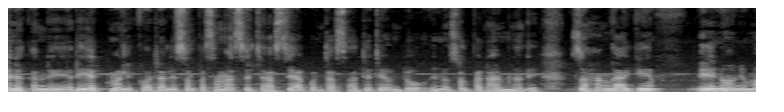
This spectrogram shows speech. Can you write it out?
ಏನಕ್ಕಂದರೆ ರಿಯಾಕ್ಟ್ ಮಾಡಲಿಕ್ಕೆ ಅದರಲ್ಲಿ ಸ್ವಲ್ಪ ಸಮಸ್ಯೆ ಜಾಸ್ತಿ ಆಗುವಂಥ ಸಾಧ್ಯತೆ ಉಂಟು ಇನ್ನು ಸ್ವಲ್ಪ ಟೈಮ್ನಲ್ಲಿ ಸೊ ಹಾಗಾಗಿ ಏನು ನಿಮ್ಮ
